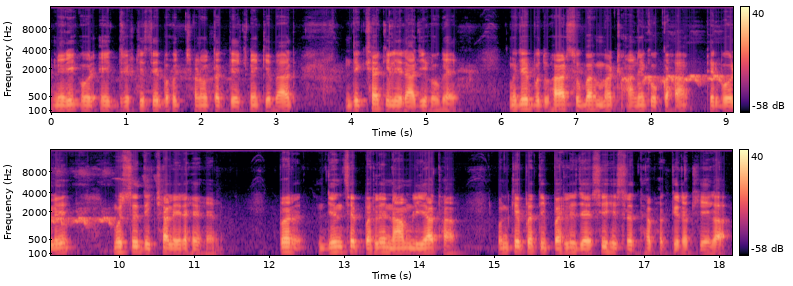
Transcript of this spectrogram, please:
मेरी ओर एक दृष्टि से बहुत क्षणों तक देखने के बाद दीक्षा के लिए राज़ी हो गए। मुझे बुधवार सुबह मठ आने को कहा। फिर बोले मुझसे दीक्षा ले रहे हैं। पर जिनसे पहले नाम लिया था, उनके प्रति पहले जैसी ही श्रद्धा भक्ति रखिएगा।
